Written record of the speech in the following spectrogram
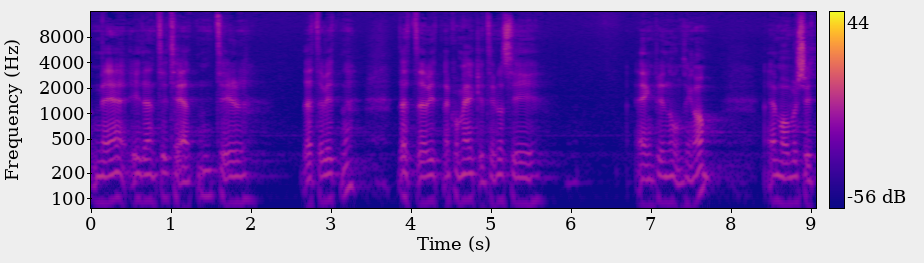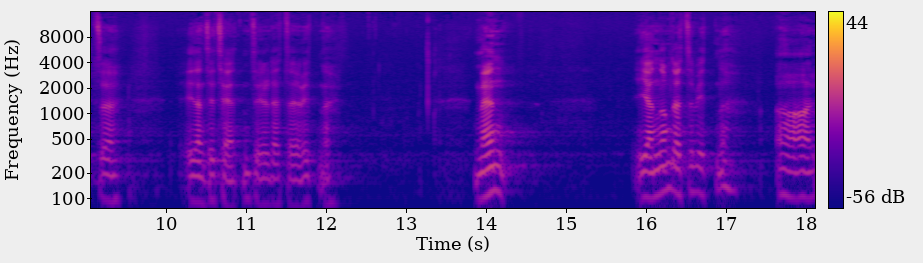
med identiteten til dette vitnet. Dette vitnet kommer jeg ikke til å si egentlig noen ting om. Jeg må beskytte identiteten til dette vitnet. Men gjennom dette vitnet har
